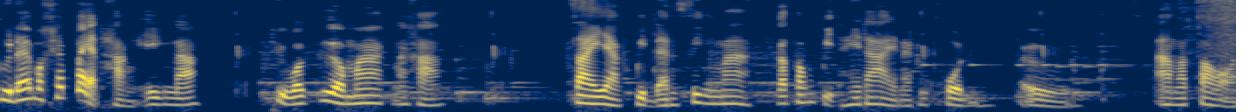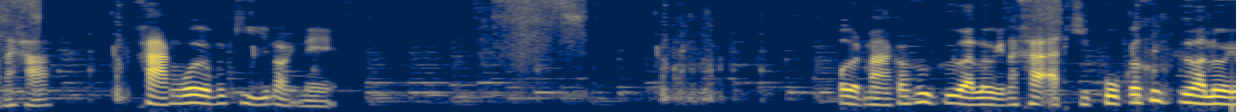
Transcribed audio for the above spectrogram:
คือได้มาแค่ 8 ถังเองนะ ถือว่าเกลือมากนะคะ ใจอยากปิดแดนซิ่งมาก ก็ต้องปิดให้ได้นะทุกคน เอออามาต่อนะคะ ค้างเวอร์เมื่อกี้หน่อยเน่ เปิดมาก็คือเกลือเลยนะคะ อัดคลิปปุ๊บก็คือเกลือเลย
